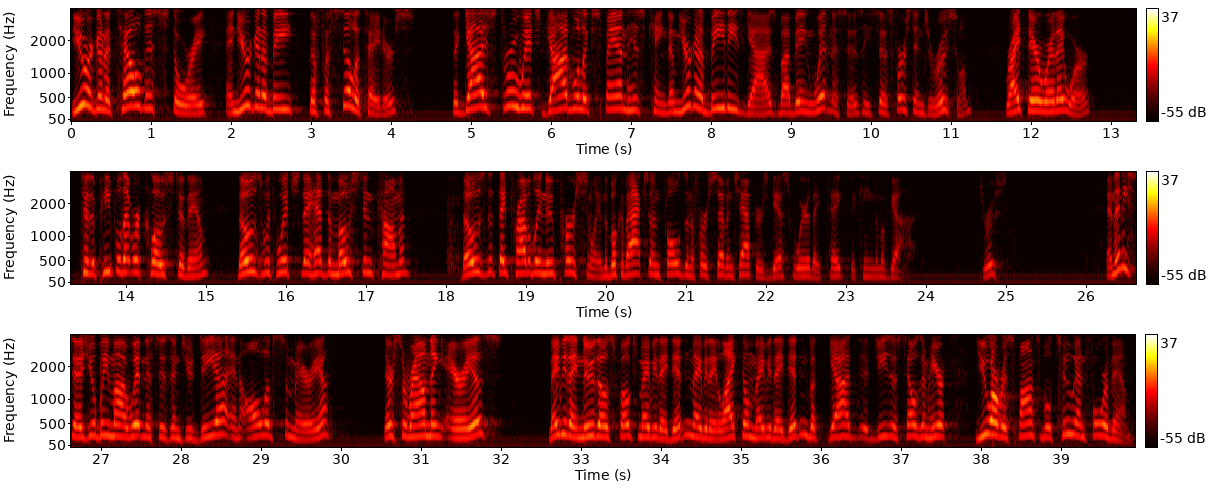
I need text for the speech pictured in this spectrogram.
You are going to tell this story, and you're going to be the facilitators the guys through which God will expand his kingdom. You're going to be these guys by being witnesses, he says, first in Jerusalem, right there where they were, to the people that were close to them, those with which they had the most in common, those that they probably knew personally. And the book of Acts unfolds in the first seven chapters. Guess where they take the kingdom of God? Jerusalem. And then he says, You'll be my witnesses in Judea and all of Samaria, their surrounding areas Maybe they knew those folks, maybe they didn't, maybe they liked them, maybe they didn't, but God, uh, Jesus tells them here, you are responsible to and for them.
